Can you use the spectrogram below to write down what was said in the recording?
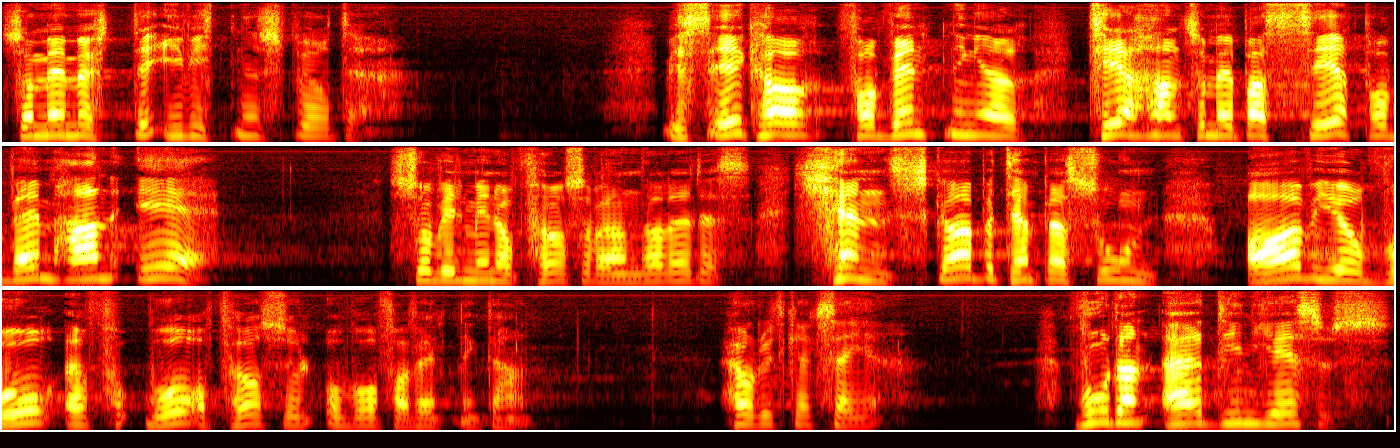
som vi møtte i vitnesbyrdet. Hvis jeg har forventninger til han som er basert på hvem han er, så vil min oppførsel være annerledes. Kjennskapet til en person avgjør vår, vår oppførsel og vår forventning til han. Hører du ikke hva jeg sier? Hvordan er din Jesus?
